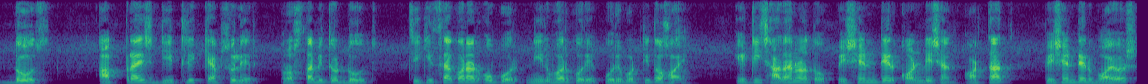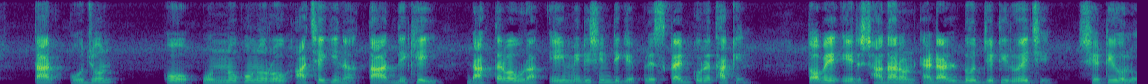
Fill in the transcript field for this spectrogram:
ডোজ, আপ্রাইস ডি থ্রি ক্যাপসুলের প্রস্তাবিত ডোজ চিকিৎসা করার ওপর নির্ভর করে পরিবর্তিত হয়। এটি সাধারণত পেশেন্টের কন্ডিশন, অর্থাৎ পেশেন্টের বয়স, তার ওজন ও অন্য কোনো রোগ আছে কি না তা দেখেই ডাক্তারবাবুরা এই মেডিসিনটিকে প্রেসক্রাইব করে থাকেন। তবে এর সাধারণ অ্যাডাল্ট ডোজ যেটি রয়েছে, সেটি হলো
